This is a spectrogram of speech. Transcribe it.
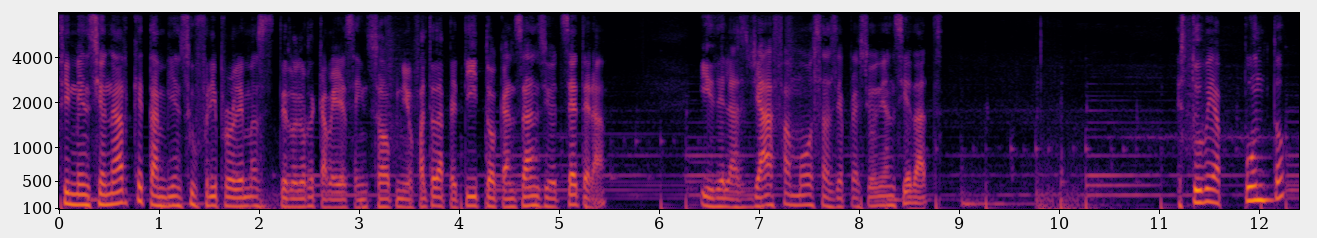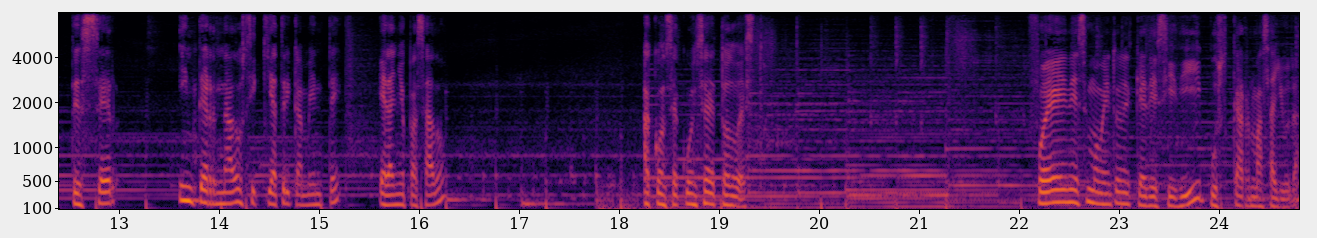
Sin mencionar que también sufrí problemas de dolor de cabeza, insomnio, falta de apetito, cansancio, etc. Y de las ya famosas depresión y ansiedad. Estuve a punto de ser internado psiquiátricamente el año pasado a consecuencia de todo esto. Fue en ese momento en el que decidí buscar más ayuda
